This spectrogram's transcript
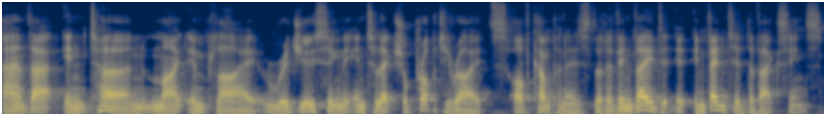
And that in turn might imply reducing the intellectual property rights of companies that have invaded, invented the vaccines.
